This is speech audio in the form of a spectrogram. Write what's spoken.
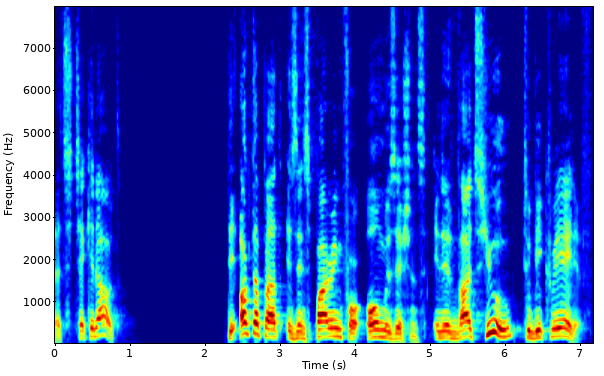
Let's check it out. The Octapad is inspiring for all musicians. It invites you to be creative.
